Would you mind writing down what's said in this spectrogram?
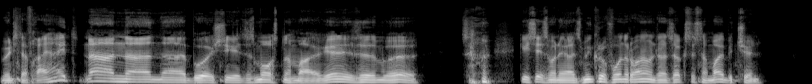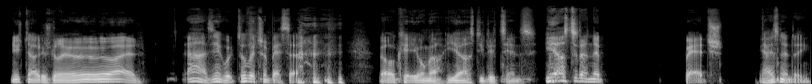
Münchner Freiheit. Na, na, na, Bursche, das machst du nochmal, gell? Äh, So, gehst erstmal ans Mikrofon ran und dann sagst du es nochmal, bitteschön. Nächste Haltestelle. Ah, sehr gut, so wird schon besser. ja, okay, Junge, hier hast du die Lizenz. Hier hast du deine Badge. Wie heißen denn die?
